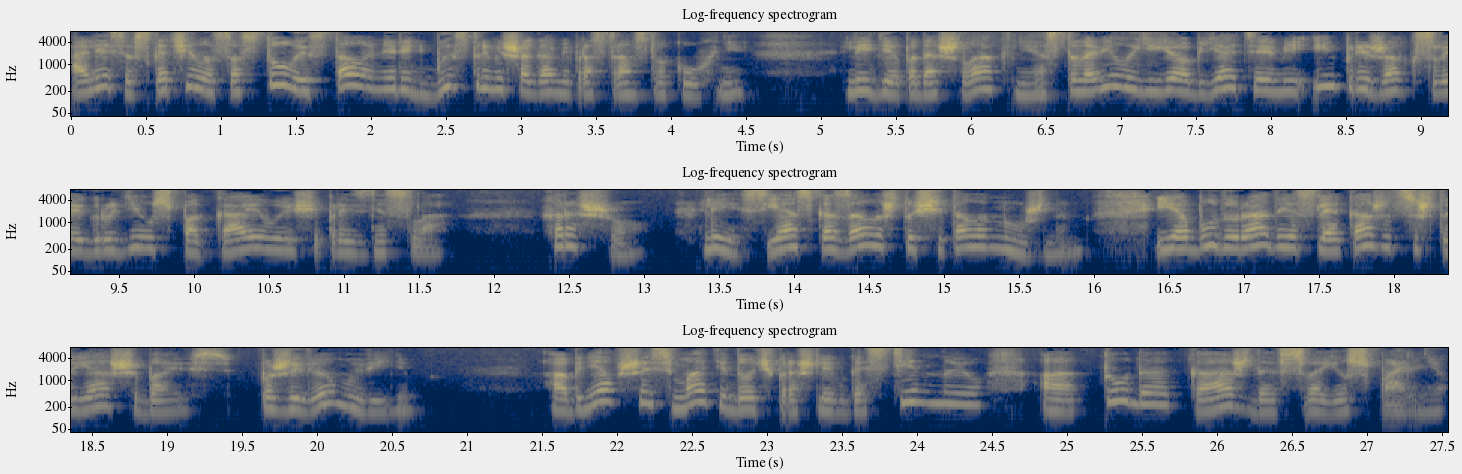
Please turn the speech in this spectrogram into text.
Олеся вскочила со стула и стала мерить быстрыми шагами пространство кухни. Лидия подошла к ней, остановила ее объятиями и, прижав к своей груди, успокаивающе произнесла. «Хорошо, Лесь, я сказала, что считала нужным. Я буду рада, если окажется, что я ошибаюсь. Поживем — увидим. Обнявшись, мать и дочь прошли в гостиную, а оттуда каждая в свою спальню.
